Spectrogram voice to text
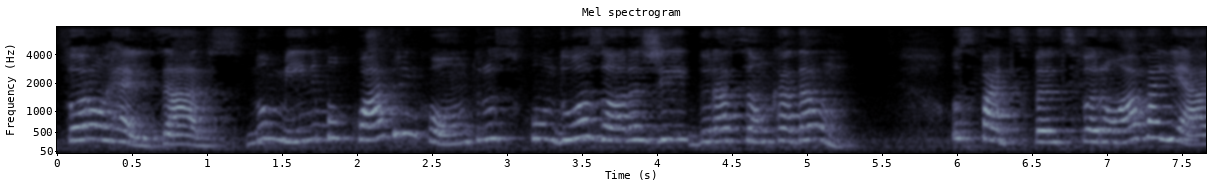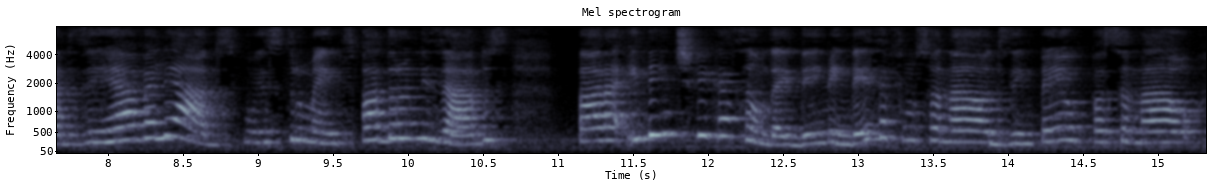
Foram realizados, no mínimo, quatro encontros com duas horas de duração cada um. Os participantes foram avaliados e reavaliados com instrumentos padronizados para identificação da independência funcional, desempenho ocupacional,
